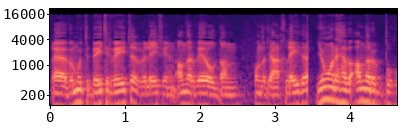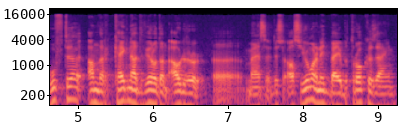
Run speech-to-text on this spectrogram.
Uh, we moeten beter weten, we leven in een andere wereld dan 100 jaar geleden. Jongeren hebben andere behoeften, andere kijk naar de wereld dan oudere uh, mensen. Dus als jongeren niet bij betrokken zijn,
